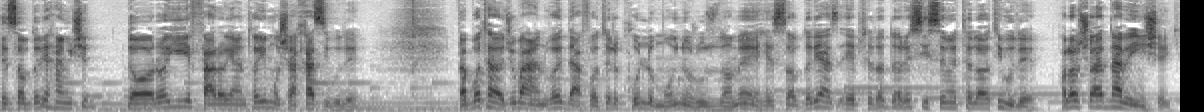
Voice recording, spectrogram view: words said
حسابداری همیشه دارای فرایندهای مشخصی بوده. و با توجه به انواع دفاتر کل و معین و روزنامه حسابداری از ابتدا داره سیستم اطلاعاتی بوده. حالا شاید نه به این شکل.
